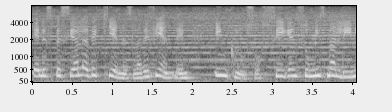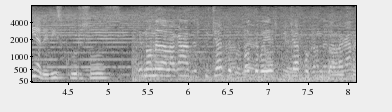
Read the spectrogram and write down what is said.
en especial de quienes la defienden, incluso siguen su misma línea de discursos. No me da la gana de escucharte, pues no te voy a escuchar porque no me da la gana.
